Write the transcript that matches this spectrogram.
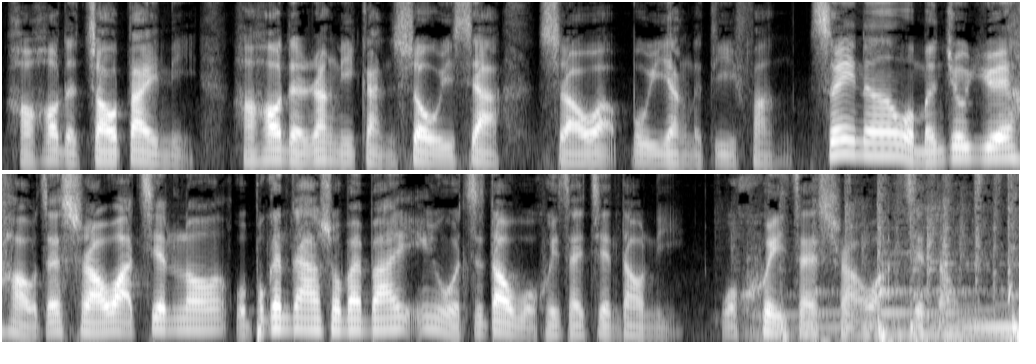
好好的招待你，好好的让你感受一下沙拉越不一样的地方。所以呢，我们就约好在沙拉越见喽。我不跟大家说拜拜，因为我知道我会再见到你，我会在沙拉越见到你。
